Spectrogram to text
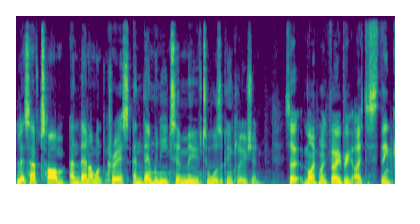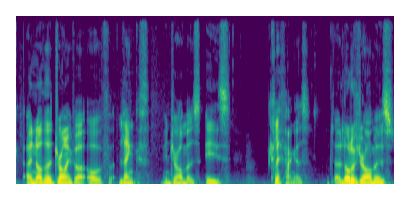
Let's have Tom, and then I want Chris, and then we need to move towards a conclusion. So my point is very brief. I just think another driver of length in dramas is cliffhangers. A lot of dramas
